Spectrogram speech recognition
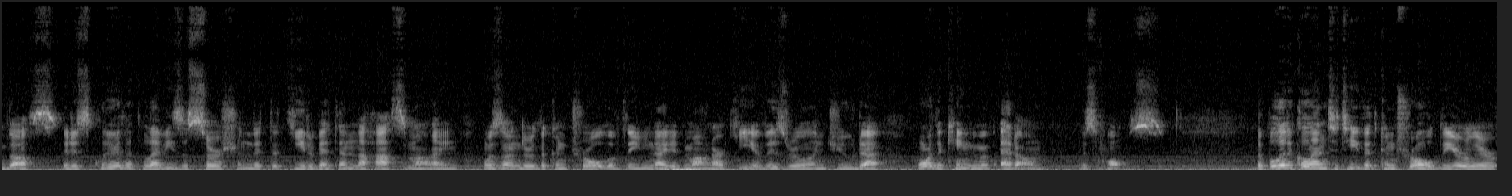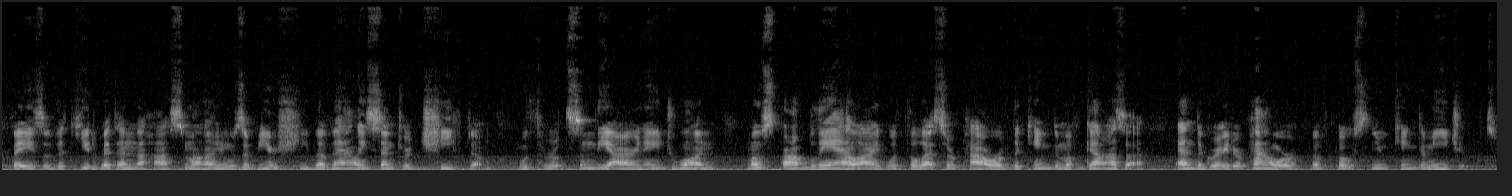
Thus, it is clear that Levy's assertion that the Khirbet en-Nahas mine was under the control of the united monarchy of Israel and Judah, or the kingdom of Edom, is false. The political entity that controlled the earlier phase of the Khirbet en-Nahas mine was a Beersheba Valley-centered chiefdom, with roots in the Iron Age I, most probably allied with the lesser power of the Kingdom of Gaza and the greater power of post-New Kingdom Egypt.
